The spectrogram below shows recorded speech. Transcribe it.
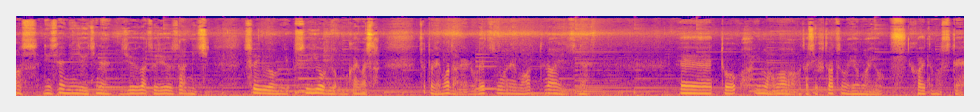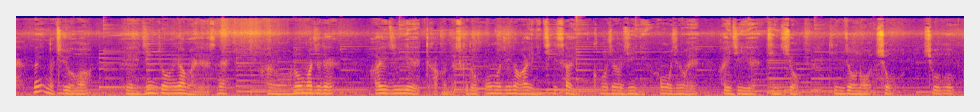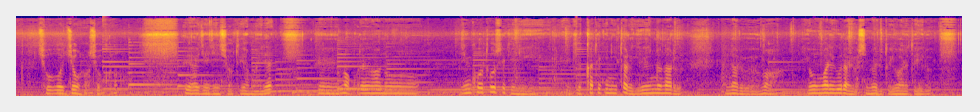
ます。2021年10月13日水曜日水曜日を迎えました。ちょっとねまだねろれつはね回ってないですね。えー、っと今は私2つの病を抱えてましてメインの治療は、えー、腎臓の病でですねあのローマ字で IgA って書くんですけど大文字の I に小さい小文字の G に大文字の A IgA 腎症腎臓の症症症状の症かな？IgA 腎症という病で、えーまあ、これがあの人工透析に結果的に至る原因となるなる、まあ、4割ぐらいを占めると言われている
